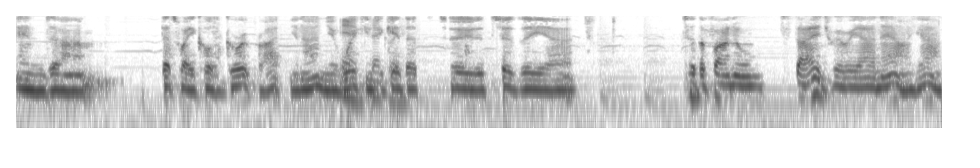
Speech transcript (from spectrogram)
and um, that's why you call it group, right? You know, and you're Yeah, working exactly. together to to the uh, to the final stage where we are now. Yeah.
